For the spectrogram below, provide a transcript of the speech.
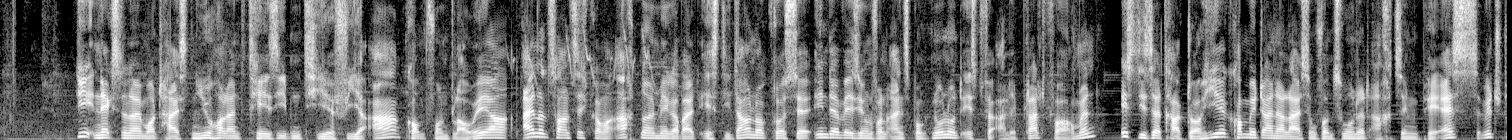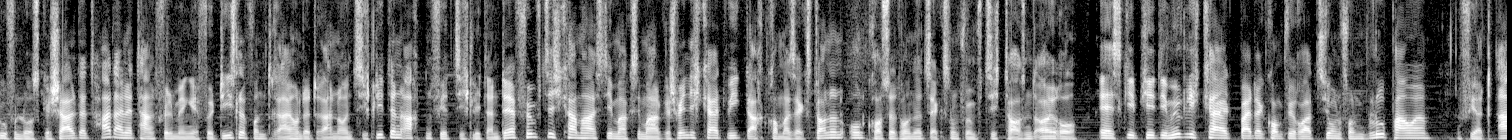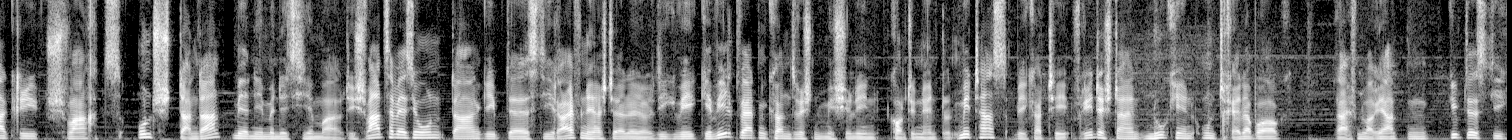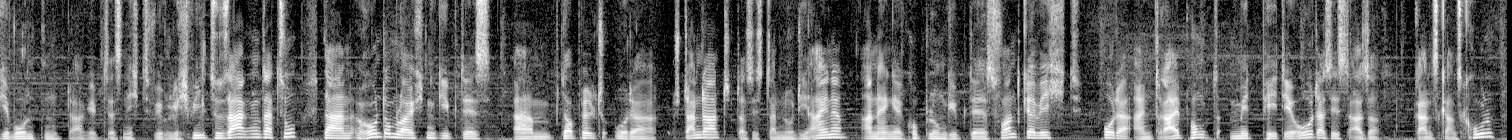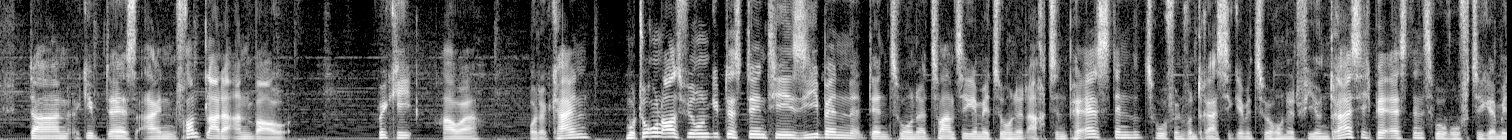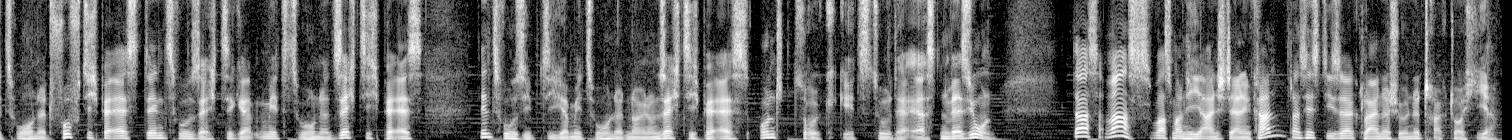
Die nächste neue Mod heißt New Holland T7 Tier 4a, kommt von Blauair. 21,89 MB ist die Downloadgröße in der Version von 1.0 und ist für alle Plattformen. Ist dieser Traktor hier, kommt mit einer Leistung von 218 PS, wird stufenlos geschaltet, hat eine Tankfüllmenge für Diesel von 393 Litern, 48 Litern der 50 km/h ist die Maximalgeschwindigkeit, wiegt 8,6 Tonnen und kostet 156.000 Euro. Es gibt hier die Möglichkeit bei der Konfiguration von Blue Power Fiat Agri, Schwarz und Standard. Wir nehmen jetzt hier mal die schwarze Version. Dann gibt es die Reifenhersteller, die gewählt werden können zwischen Michelin Continental Mittas, BKT Friedestein, Nukin und Trelleborg. Reifenvarianten gibt es die gewohnten, da gibt es nicht wirklich viel zu sagen dazu. Dann Rundumleuchten gibt es ähm, doppelt oder Standard, das ist dann nur die eine. Anhängerkupplung gibt es Frontgewicht oder ein Dreipunkt mit PTO, das ist also Ganz, ganz cool. Dann gibt es einen Frontladeranbau. Quickie, Hauer oder kein. Motorenausführung gibt es den T7, den 220er mit 218 PS, den 235er mit 234 PS, den 250er mit 250 PS, den 260er mit 260 PS, den 270er mit 269 PS und zurück geht's zu der ersten Version. Das war's, was man hier einstellen kann. Das ist dieser kleine schöne Traktor hier.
